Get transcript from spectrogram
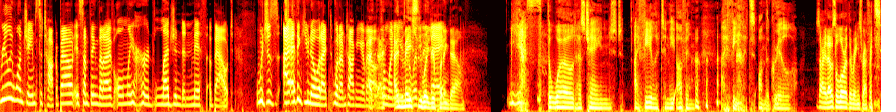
really want James to talk about is something that I've only heard legend and myth about, which is I, I think you know what I what I'm talking about I, from when I, you I used may to live see in what you're Bay. putting down. Yes. The world has changed. I feel it in the oven. I feel it on the grill. Sorry, that was a Lord of the Rings reference.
